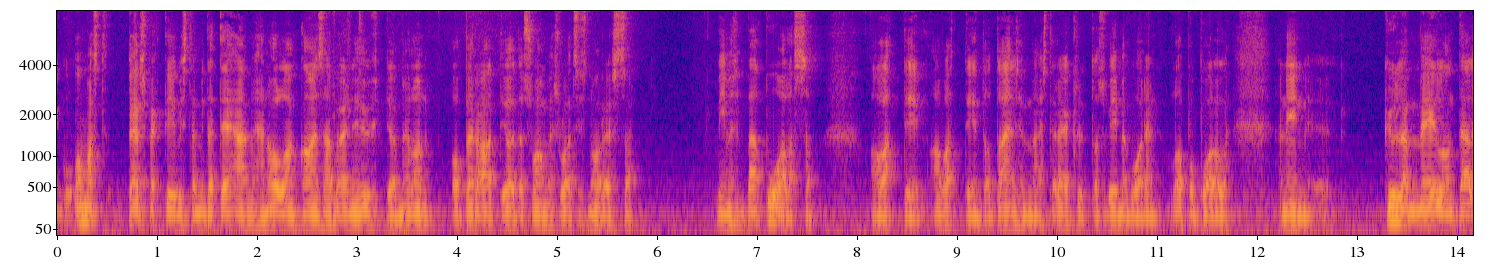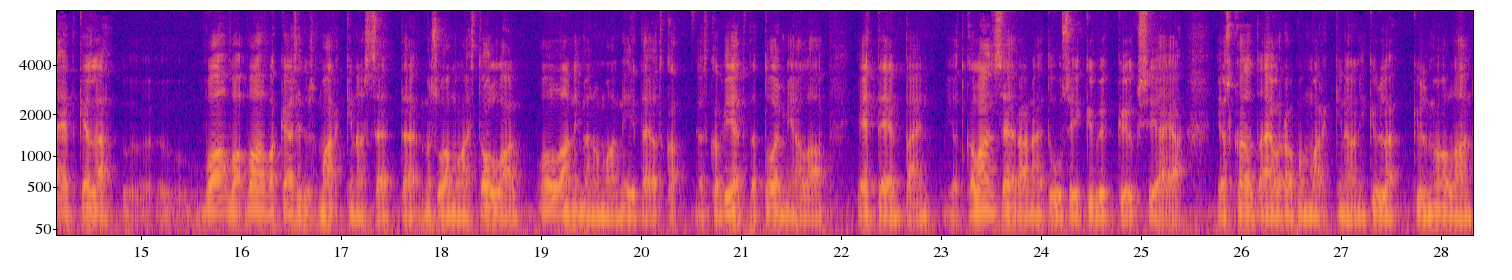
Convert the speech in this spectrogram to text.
niin kuin omasta perspektiivistä, mitä tehdään, mehän ollaan kansainvälinen yhtiö, meillä on operaatioita Suomessa, Ruotsissa, Norjassa, viimeisempää Puolassa avattiin, avattiin tota ensimmäistä rekryt viime vuoden loppupuolella, niin kyllä meillä on tällä hetkellä vahva, vahva käsitys markkinassa, että me suomalaiset ollaan, ollaan nimenomaan niitä, jotka, jotka vie tätä toimialaa eteenpäin, jotka lanseeraa näitä uusia kyvykkyyksiä. Ja jos katsotaan Euroopan markkinaa, niin kyllä, kyllä me ollaan,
